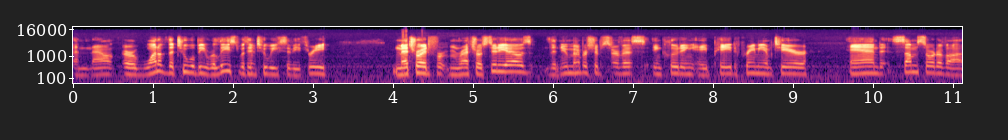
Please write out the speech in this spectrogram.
announced, or one of the two will be released within two weeks of E3. Metroid from Retro Studios, the new membership service, including a paid premium tier, and some sort of a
